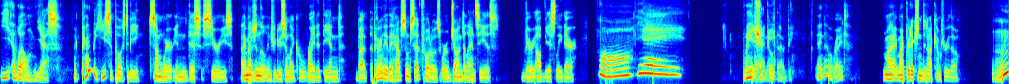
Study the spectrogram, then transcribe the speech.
Yeah, well, yes. Apparently, he's supposed to be somewhere in this series. I imagine they'll introduce him like right at the end, but apparently they have some set photos where John de Lancie is very obviously there. Oh, yay! Wait, yeah, should I know be. that would be. I know, right? My my prediction did not come true though. Hmm?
